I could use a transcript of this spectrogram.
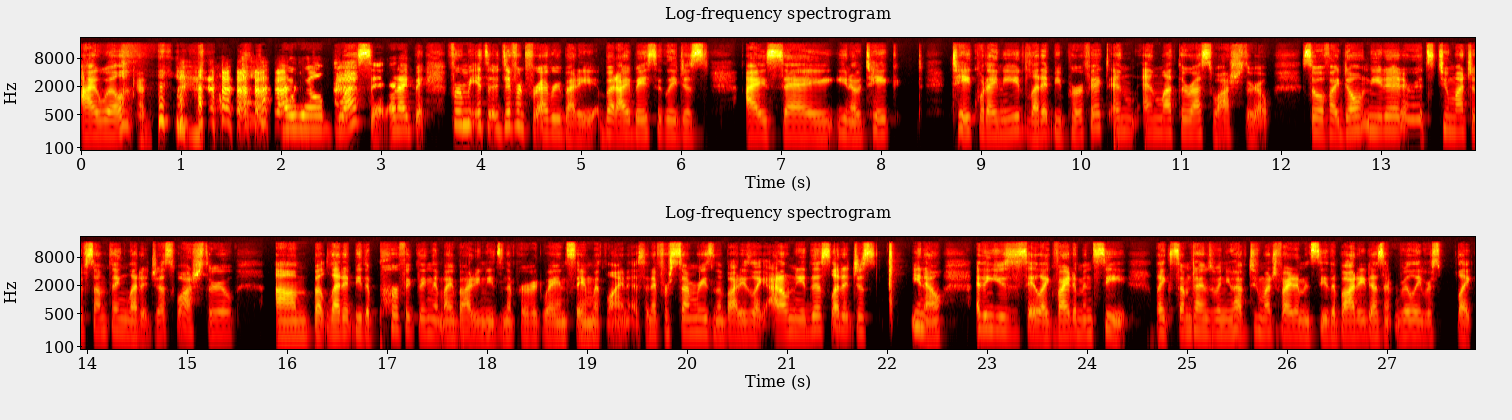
I will. I will bless it. And I for me, it's, uh, different for everybody, but I basically just I say, you know, take take what I need, let it be perfect, and and let the rest wash through. So if I don't need it or it's too much of something, let it just wash through, um, but let it be the perfect thing that my body needs in the perfect way, and same with Linus. And if for some reason the body's like, "I don't need this," let it just you know, I think you used to say, like, vitamin C. Like, sometimes when you have too much vitamin C, the body doesn't really res like,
